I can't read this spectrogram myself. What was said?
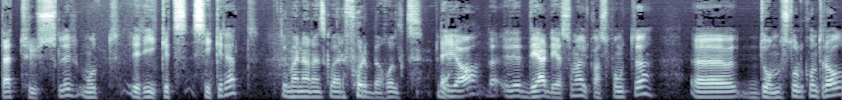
Det er trusler mot rikets sikkerhet. Du mener den skal være forbeholdt det? Ja, det er det som er utgangspunktet. Domstolkontroll,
